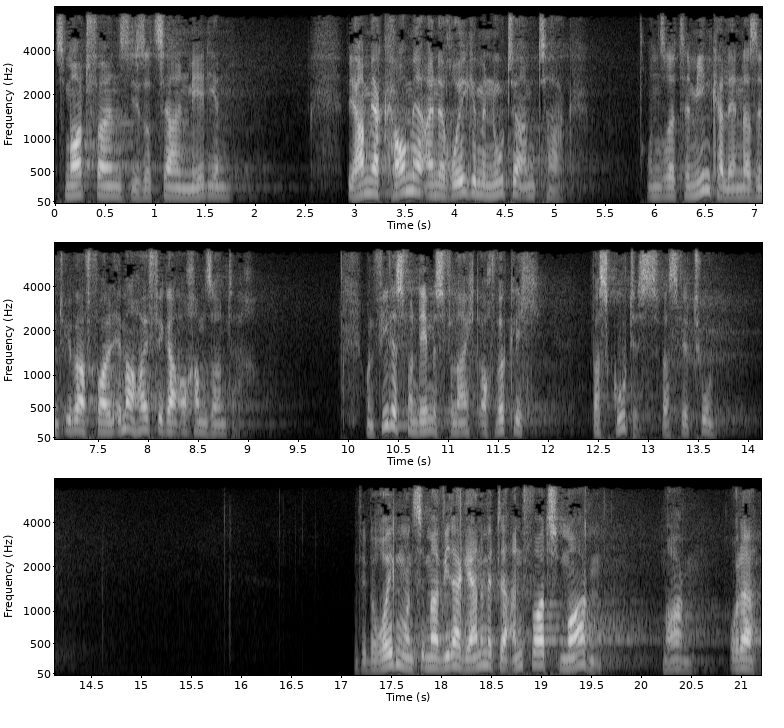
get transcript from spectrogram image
Smartphones, die sozialen Medien. Wir haben ja kaum mehr eine ruhige Minute am Tag. Unsere Terminkalender sind übervoll, immer häufiger auch am Sonntag. Und vieles von dem ist vielleicht auch wirklich was Gutes, was wir tun. Und wir beruhigen uns immer wieder gerne mit der Antwort morgen, morgen oder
